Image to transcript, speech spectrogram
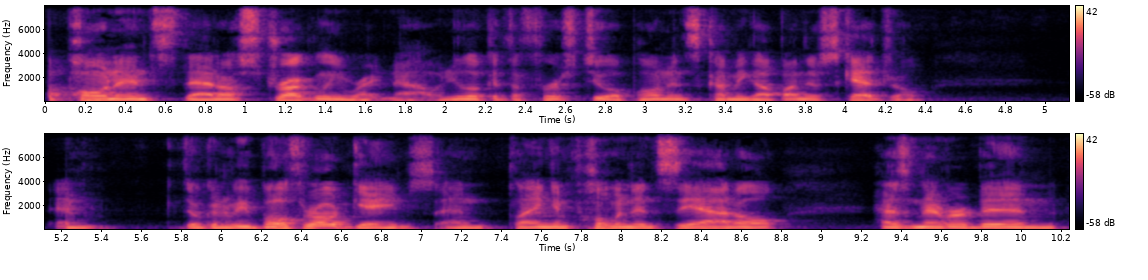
opponents that are struggling right now, and you look at the first two opponents coming up on their schedule, and they're going to be both road games, and playing in Pullman in Seattle has never been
